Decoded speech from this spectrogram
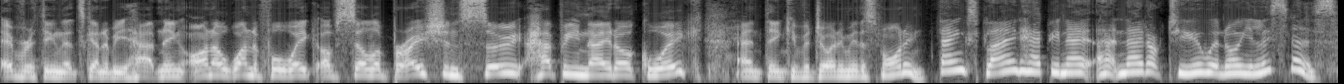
everything that's going to be happening on a wonderful week of celebration. Sue, happy NAIDOC Week, and thank you for joining me this morning. Thanks, Blaine. Happy Na- uh, NAIDOC to you and all your listeners.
